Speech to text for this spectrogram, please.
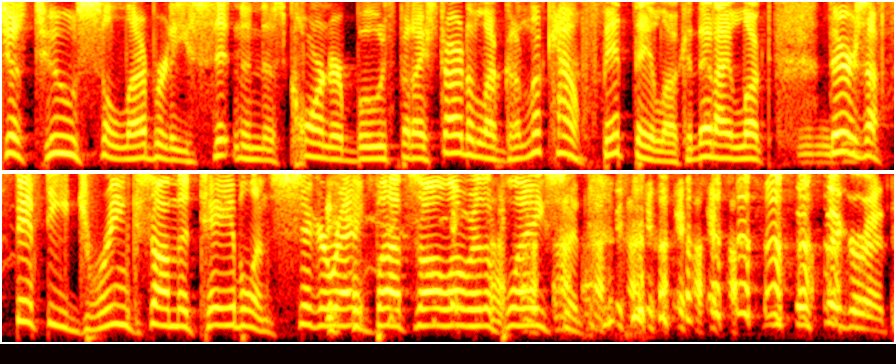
just two celebrities sitting in this corner booth, but I started like going, look how fit they look. And then I looked, mm-hmm. there's a 50 drinks on the table and cigarette butts all over the place. And the cigarettes.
